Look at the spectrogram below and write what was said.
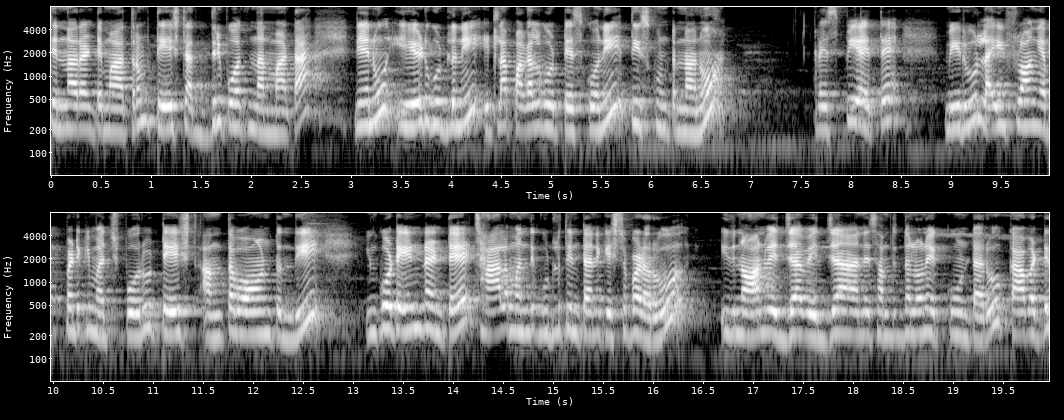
తిన్నారంటే మాత్రం టేస్ట్ అద్దరిపోతుంది అనమాట నేను ఏడు గుడ్లని ఇట్లా పగలగొట్టేసుకొని తీసుకుంటున్నాను. రెసిపీ అయితే మీరు లైఫ్ లాంగ్ ఎప్పటికీ మర్చిపోరు. టేస్ట్ అంత బాగుంటుంది. ఇంకోటి ఏంటంటే చాలామంది గుడ్లు తినడానికి ఇష్టపడరు. ఇది నాన్ వెజ్జా వెజ్జా అనే సందిగ్ధంలోనే ఎక్కువ ఉంటారు. కాబట్టి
